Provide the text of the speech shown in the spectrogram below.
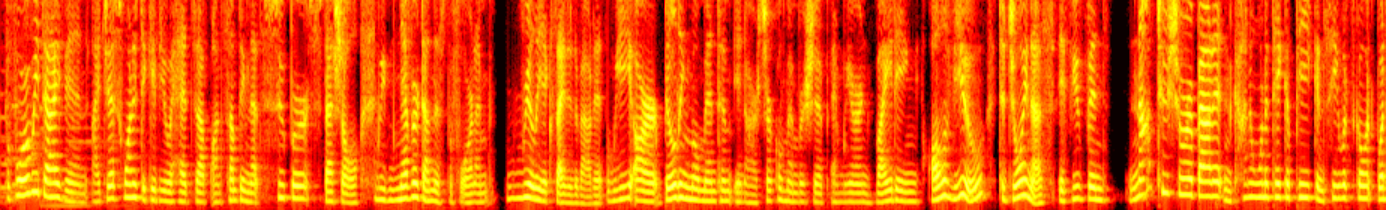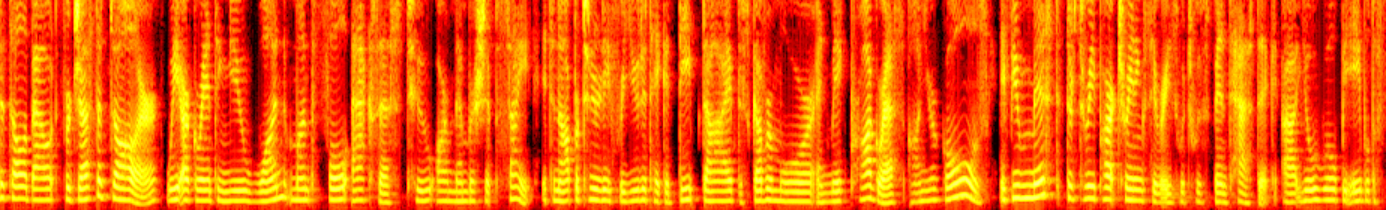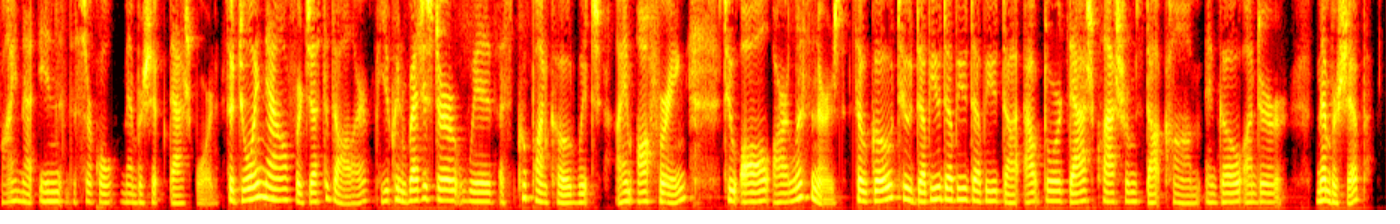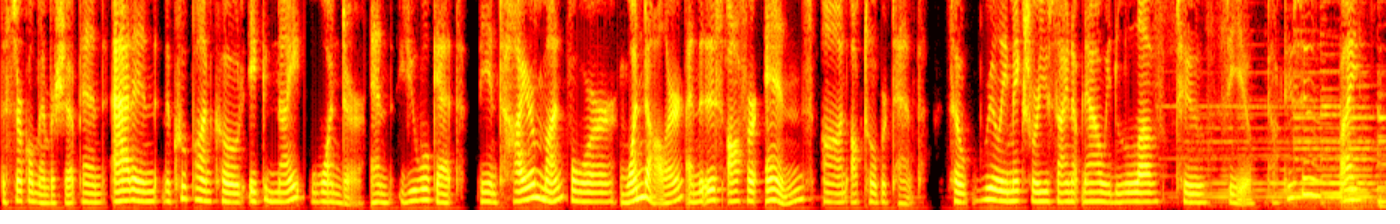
Before we dive in, I just wanted to give you a heads up on something that's super special. We've never done this before, and I'm really excited about it. We are building momentum in our circle membership, and we are inviting all of you to join us. If you've been not too sure about it and kind of want to take a peek and see what's going what it's all about. For just a dollar we are granting you one month full access to our membership site. It's an opportunity for you to take a deep dive discover more and make progress on your goals. If you missed the three part training series which was fantastic uh, you will be able to find that in the circle membership dashboard. So join now for just a dollar. You can register with a coupon code which which I am offering to all our listeners. So go to www.outdoor-classrooms.com and go under membership the circle membership and add in the coupon code ignite wonder and you will get the entire month for $1 and this offer ends on October 10th. So really make sure you sign up now. We'd love to see you. Talk to you soon. Bye.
